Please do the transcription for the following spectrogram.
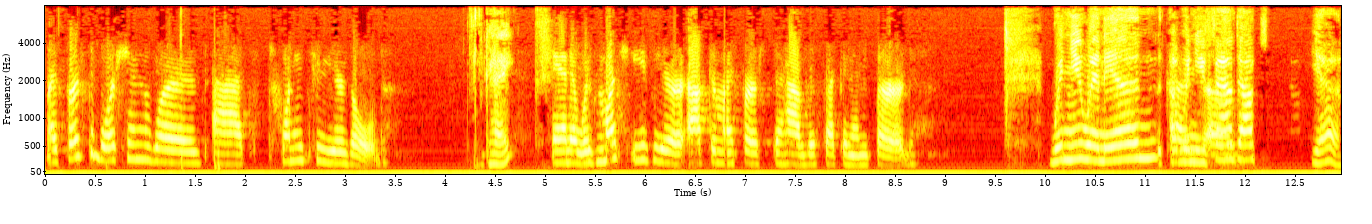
My first abortion was at 22 years old. Okay. And it was much easier after my first to have the second and third. When you went in, uh, when you found out, yeah,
